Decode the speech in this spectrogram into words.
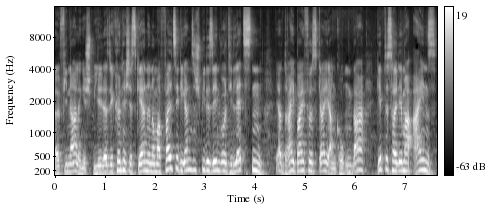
äh, Finale gespielt. Also ihr könnt euch das gerne nochmal, falls ihr die ganzen Spiele sehen wollt, die letzten ja, drei Buy for Sky angucken. Da gibt es halt immer eins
